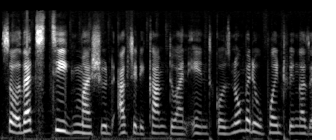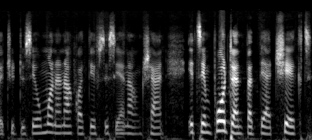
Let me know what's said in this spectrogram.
So that stigma should actually come to an end because nobody will point fingers at you to say it's important that they are checked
